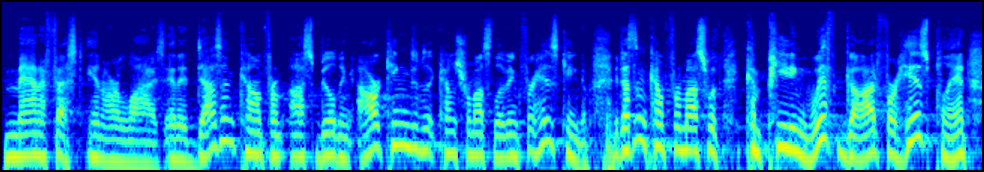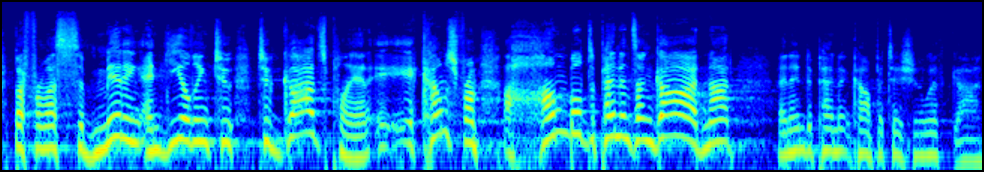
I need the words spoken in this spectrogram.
manifest in our lives. And it doesn't come from us building our kingdoms, it comes from us living for His kingdom. It doesn't come from us with competing with God for His plan, but from us submitting and yielding to, to God's plan. It, it comes from a humble dependence on God, not an independent competition with God.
